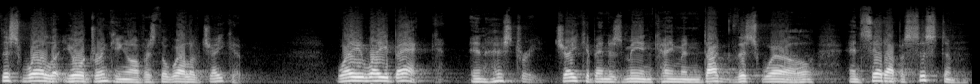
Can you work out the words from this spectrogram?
this well that you're drinking of is the well of Jacob. Way, way back in history, Jacob and his men came and dug this well and set up a system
